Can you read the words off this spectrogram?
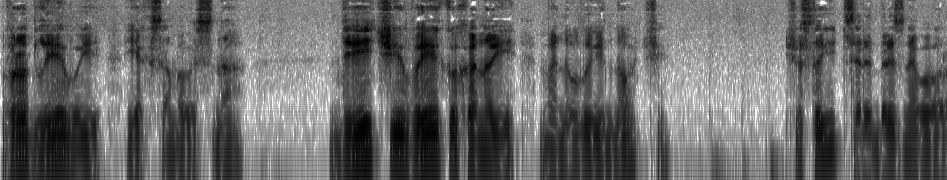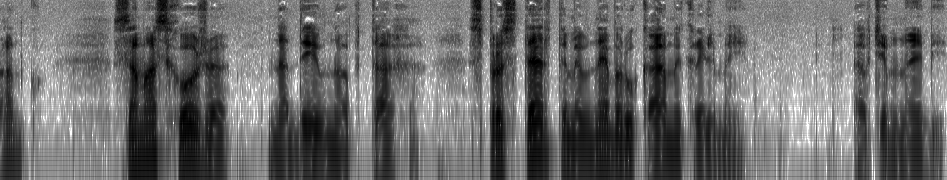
вродливої, як сама весна, двічі викоханої минулої ночі, що стоїть серед березневого ранку, сама схожа на дивного птаха, з простертими в небо руками крильми. А в тім небі,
